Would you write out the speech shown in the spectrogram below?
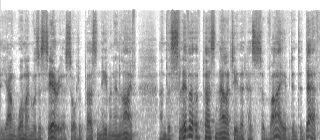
The young woman was a serious sort of person even in life, and the sliver of personality that has survived into death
